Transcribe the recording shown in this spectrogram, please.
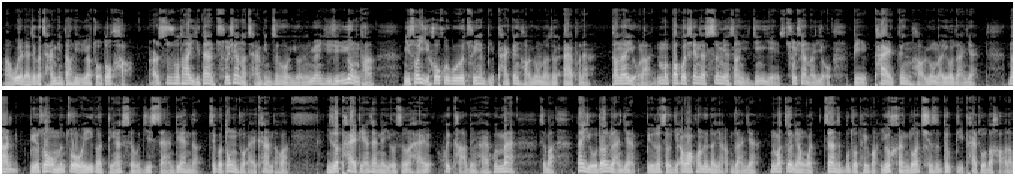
啊未来这个产品到底要做多好，而是说它一旦出现了产品之后，有人愿意去用它。你说以后会不会出现比派更好用的这个 app 呢？当然有了。那么包括现在市面上已经也出现了有比派更好用的一个软件。那比如说我们作为一个点手机闪电的这个动作来看的话，你说派点闪电有时候还会卡顿，还会慢，是吧？但有的软件，比如说手机挖矿类的软软件，那么这两我暂时不做推广，有很多其实都比派做得好的。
